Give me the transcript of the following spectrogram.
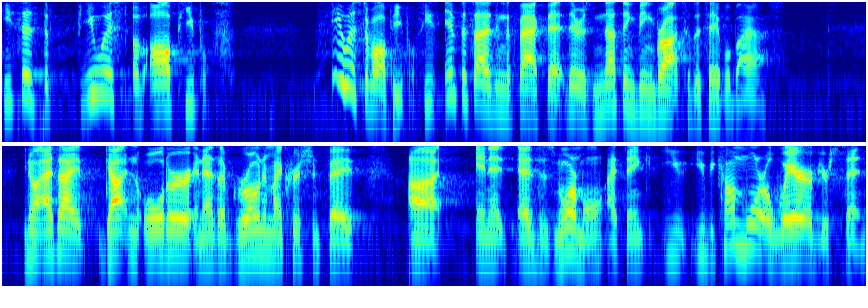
he says the fewest of all peoples fewest of all peoples. He's emphasizing the fact that there is nothing being brought to the table by us. You know, as I've gotten older and as I've grown in my Christian faith, uh, and it, as is normal, I think, you, you become more aware of your sin.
